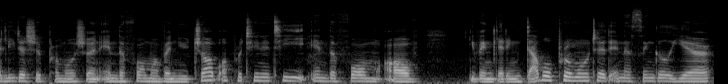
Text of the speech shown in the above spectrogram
a leadership promotion in the form of a new job opportunity, in the form of even getting double promoted in a single year,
